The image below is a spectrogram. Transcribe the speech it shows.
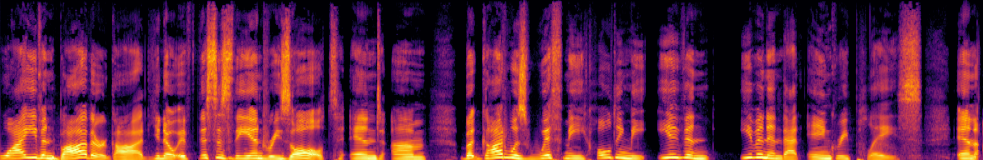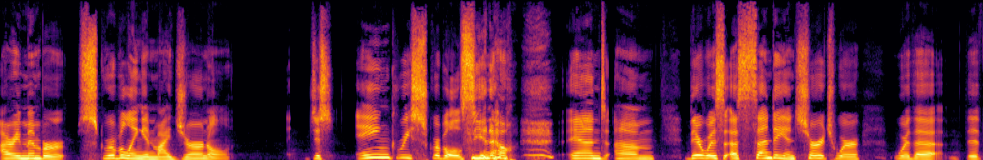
why even bother God? You know, if this is the end result. And um, but God was with me, holding me even even in that angry place. And I remember scribbling in my journal, just angry scribbles, you know. And um, there was a Sunday in church where where the the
